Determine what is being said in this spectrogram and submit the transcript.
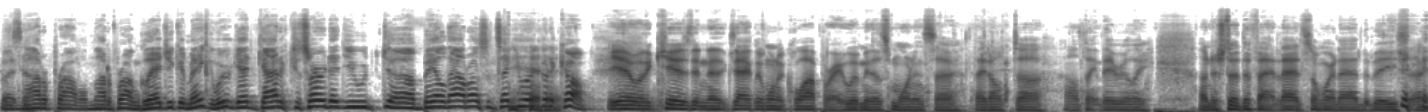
But so. not a problem, not a problem. Glad you could make it. We were getting kind of concerned that you uh, bailed out us and said you weren't going to come. Yeah, well, the kids didn't exactly want to cooperate with me this morning, so they don't. Uh, I don't think they really understood the fact that I had somewhere I had to be. So.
